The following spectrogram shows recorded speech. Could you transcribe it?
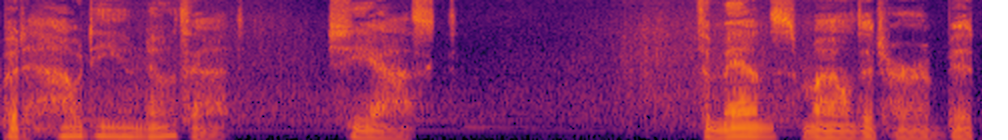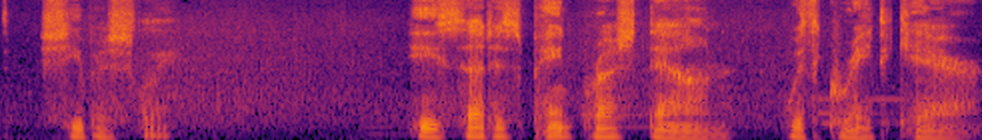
But how do you know that? she asked. The man smiled at her a bit sheepishly. He set his paintbrush down with great care.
